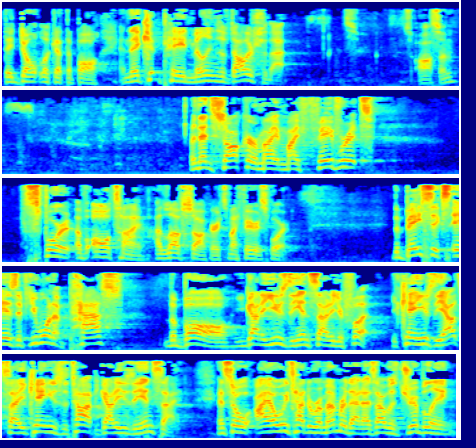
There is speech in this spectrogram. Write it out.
they don't look at the ball. And they get paid millions of dollars for that. It's, it's awesome. And then soccer, my, my favorite sport of all time. I love soccer. It's my favorite sport. The basics is if you want to pass the ball, you got to use the inside of your foot. You can't use the outside. You can't use the top. You got to use the inside. And so I always had to remember that as I was dribbling.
